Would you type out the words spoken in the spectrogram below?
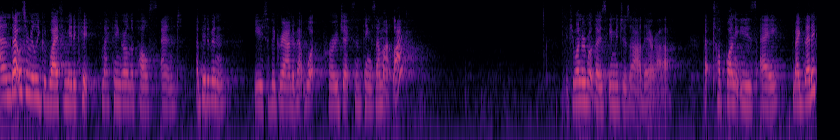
And that was a really good way for me to keep my finger on the pulse and a bit of an ear to the ground about what projects and things I might like. If you're wondering what those images are, there are, that top one is a magnetic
